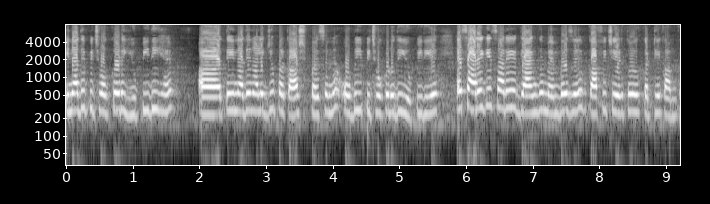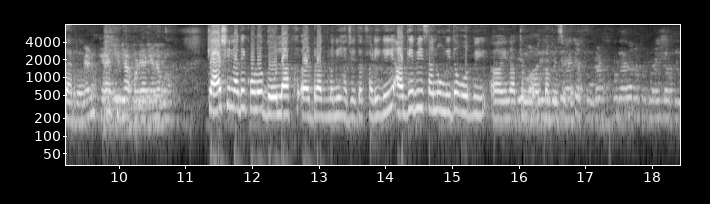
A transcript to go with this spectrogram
ਇਹਨਾਂ ਦੀ ਪਿਛੋਕੜ ਯੂਪੀ ਦੀ ਹੈ। ਅਹ, ਤੇ ਇਹਨਾਂ ਦੇ ਨਾਲ ਇੱਕ ਜੋ ਪ੍ਰਕਾਸ਼ ਪਰਸਨ ਹੈ, ਉਹ ਵੀ ਪਿਛੋਕੜ ਉਹਦੀ ਯੂਪੀ ਦੀ ਹੈ। ਇਹ ਸਾਰੇ ਕੇ ਸਾਰੇ ਗੈਂਗ ਦੇ ਮੈਂਬਰਸ ਹੈ, ਕਾਫੀ ਚਿਰ ਤੋਂ ਇਕੱਠੇ ਕੰਮ ਕਰ ਰਹੇ ਹੈ ਮੈਡਮ ਕੈਸ਼ ਕਿੰਨਾ ਫੜਿਆ ਗਿਆ ਇਹਨਾਂ ਕੈਸ਼ ਇਹਨਾਂ ਦੇ ਕੋਲੋਂ 2 ਲੱਖ ਡਰਗ ਮਨੀ ਹਜੇ ਤੱਕ ਫੜੀ ਗਈ। ਅੱਗੇ ਵੀ ਸਾਨੂੰ ਉਮੀਦ ਹੈ ਹੋਰ ਵੀ ਇਹਨਾਂ ਤੋਂ ਰਿਕਵਰ ਸੇ ਸਟੂਡੈਂਟ ਵਗੈਰਾ ਨੂੰ ਸਪਲਾਈ ਕਰਦੇ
